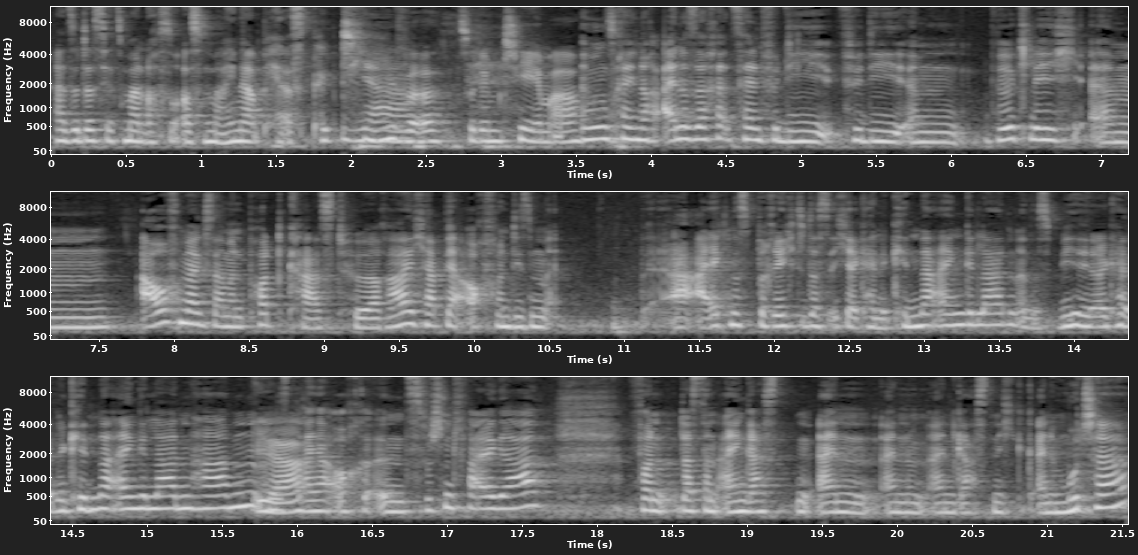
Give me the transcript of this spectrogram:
Also das jetzt mal noch so aus meiner Perspektive zu dem Thema. Übrigens kann ich noch eine Sache erzählen für die, für die ähm, wirklich ähm, aufmerksamen Podcast-Hörer. Ich habe ja auch von diesem Ereignis berichtet, dass ich ja keine Kinder eingeladen, also dass wir ja keine Kinder eingeladen haben. Und Ja. es da ja auch einen Zwischenfall gab, von, dass dann ein Gast, ein, ein, ein Gast nicht, eine Mutter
